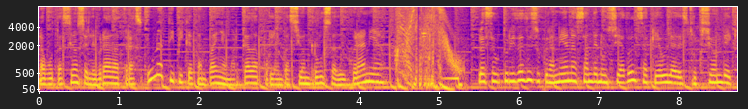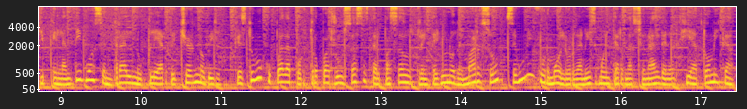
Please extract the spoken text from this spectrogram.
la votación celebrada tras una típica campaña marcada por la invasión rusa de Ucrania. Las autoridades ucranianas han denunciado el saqueo y la destrucción de equipo en la antigua central nuclear de Chernobyl, que estuvo ocupada por tropas rusas hasta el pasado 31 de marzo, según informó el Organismo Internacional de Energía Atómica.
